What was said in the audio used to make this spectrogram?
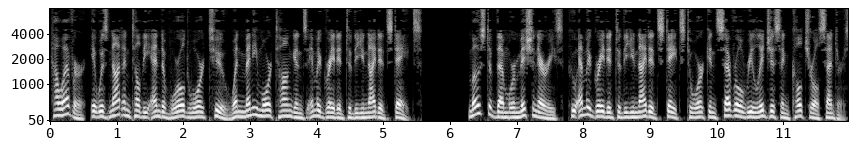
However, it was not until the end of World War II when many more Tongans immigrated to the United States. Most of them were missionaries, who emigrated to the United States to work in several religious and cultural centers.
